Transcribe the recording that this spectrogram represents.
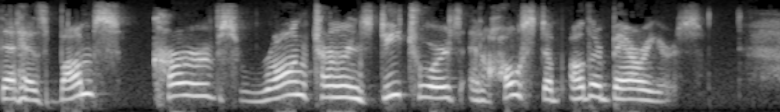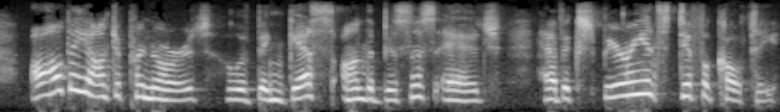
that has bumps, curves, wrong turns, detours, and a host of other barriers. All the entrepreneurs who have been guests on the Business Edge have experienced difficulty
